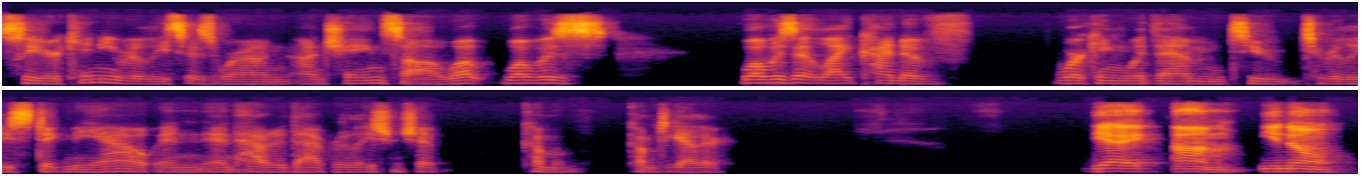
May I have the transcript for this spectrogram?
Sleater Kinney releases were on, on Chainsaw. What, what was, what was it like kind of working with them to, to release Dig Me Out and, and how did that relationship come, come together? Yeah, um, you know,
